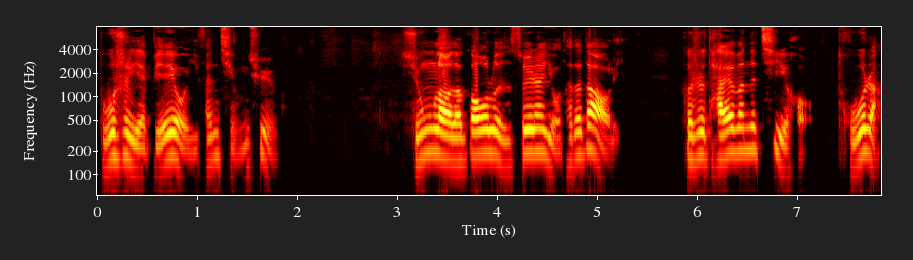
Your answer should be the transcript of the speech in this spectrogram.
不是也别有一番情趣吗？熊老的高论虽然有他的道理，可是台湾的气候、土壤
